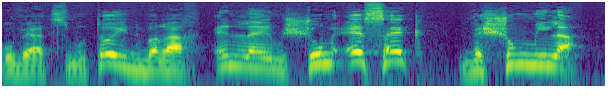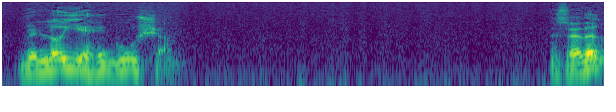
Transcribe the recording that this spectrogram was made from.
ובעצמותו יתברך אין להם שום עסק ושום מילה, ולא יהגו שם. בסדר?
